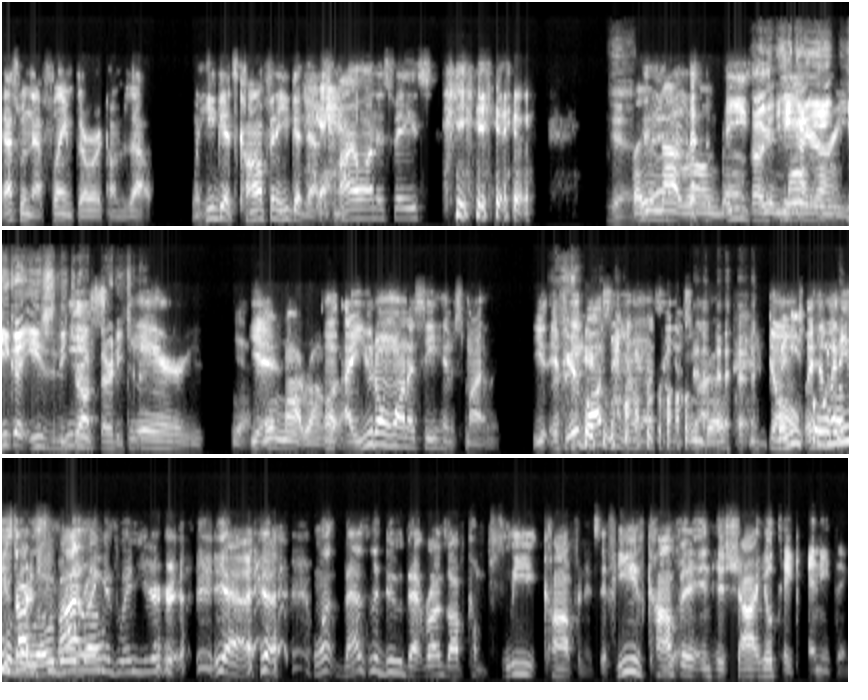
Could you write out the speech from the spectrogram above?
That's when that flamethrower comes out. When he gets confident, he got that Yeah. smile on his face. yeah, Yeah. but you're not wrong, bro. He's No, he, not could, he, he could easily drop He's 30 today. scary. Yeah, Yeah. you're not wrong. Well. I, you don't want to see him smiling. You, if you're You're Boston, you don't want to see him smiling. bro. You don't. he's When, he up to the starts logo, smiling bro. is when you're, yeah. That's the dude that runs off complete confidence. If he's confident in his shot, he'll take anything.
